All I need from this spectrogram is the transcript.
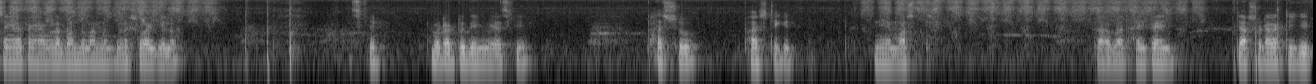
চ্যাংড়া ফ্যাংড়াগুলো বন্ধু বান্ধবগুলো সবাই গেল। টু দেখবে আজকে। ফার্স্ট শো ফার্স্ট টিকিট নিয়ে মস্ত। তা আবার হাই ফাই চারশো টাকার টিকিট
